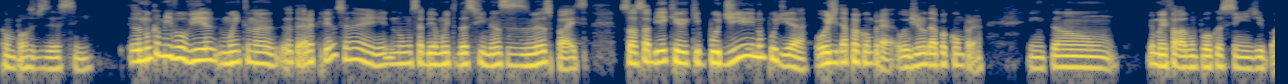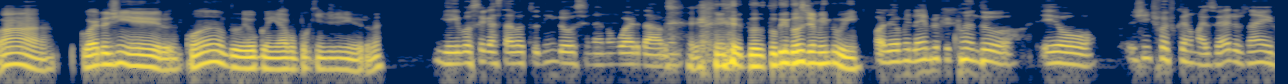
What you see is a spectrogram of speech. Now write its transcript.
Como posso dizer assim? Eu nunca me envolvia muito na. Eu era criança, né? E não sabia muito das finanças dos meus pais. Só sabia que, que podia e não podia. Hoje dá para comprar, hoje não dá para comprar. Então, minha mãe falava um pouco assim, tipo, ah, guarda dinheiro. Quando eu ganhava um pouquinho de dinheiro, né? E aí você gastava tudo em doce, né? Não guardava. Do- Tudo em doce de amendoim. Olha, eu me lembro que quando eu. A gente foi ficando mais velhos, né? E,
